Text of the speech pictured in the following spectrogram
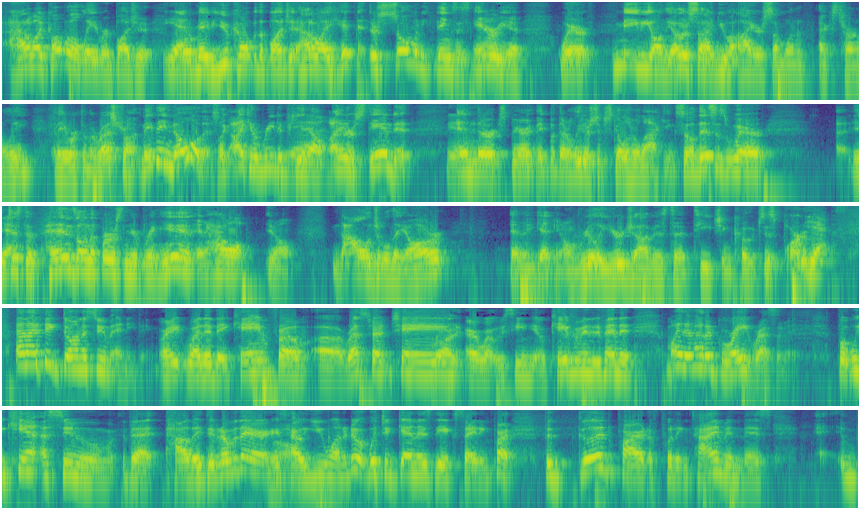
how do I come up with a labor budget? Yeah. Or maybe you come up with a budget. How do I hit that? There's so many things in this area where maybe on the other side you hire someone externally they worked in the restaurant. Maybe they know all this. Like I can read a P&L, Yeah. I understand it, and their experience, but their leadership skills are lacking. So this is where uh, it just depends on the person you're bringing in and how you know knowledgeable they are. And again, you know, really your job is to teach and coach this part of it. Yes. And I think don't assume anything, right? Whether they came from a restaurant chain Right. or what we've seen, you know, came from independent, might have had a great resume. But we can't assume that how they did it over there is No. how you want to do it, which again is the exciting part. The good part of putting time in this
